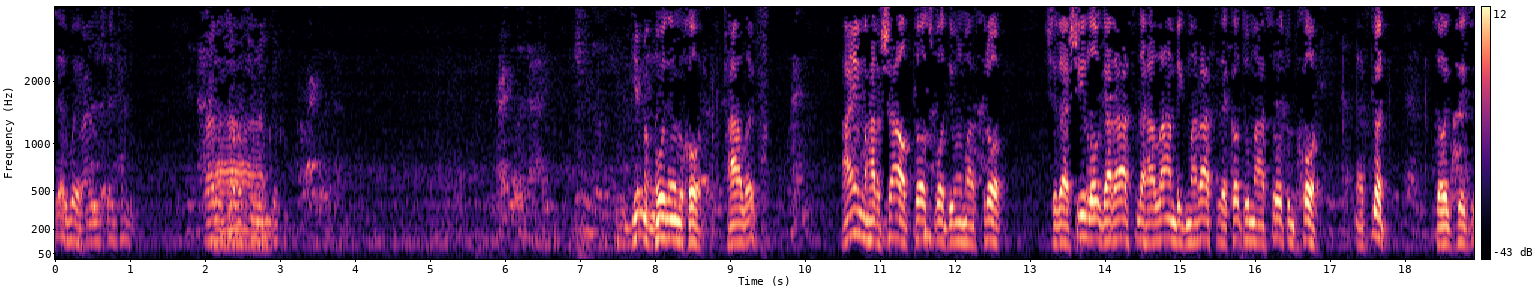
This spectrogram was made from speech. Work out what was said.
said, wait. Um, Who's in the Aleph. I am Harshal Tosfot Dimon Masrot. Shirashi lo garas lehalam bigmarat u'bechor. That's good. So it says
